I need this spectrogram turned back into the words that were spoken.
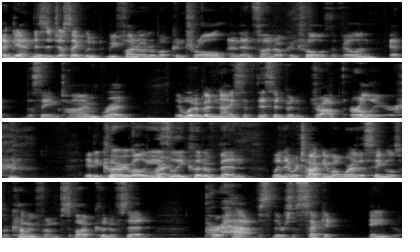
again, this is just like when we found out about Control and then found out Control was the villain at the same time. right. It would have been nice if this had been dropped earlier. it very well Right. easily could have been when they were talking about where the signals were coming from. Spock could have said, "Perhaps there's a second angel."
